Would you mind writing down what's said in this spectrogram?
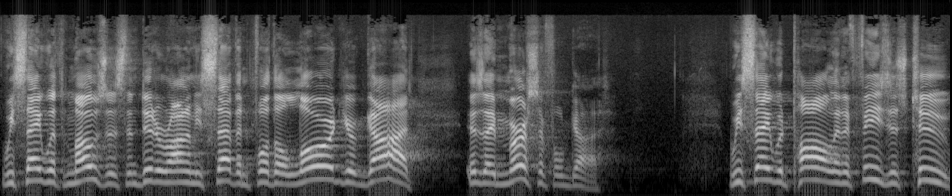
We say with Moses in Deuteronomy 7 For the Lord your God is a merciful God. We say with Paul in Ephesians 2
